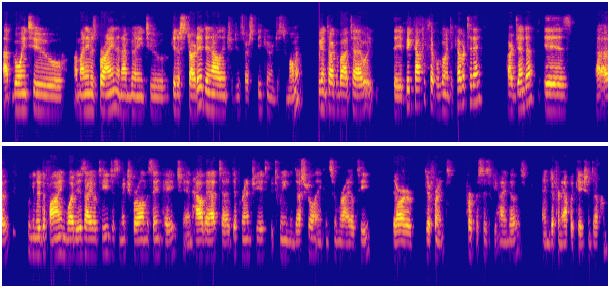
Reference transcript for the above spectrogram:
I'm going to, uh, my name is Brian and I'm going to get us started and I'll introduce our speaker in just a moment. We're going to talk about uh, the big topics that we're going to cover today our agenda is uh, we're going to define what is IoT just to make sure we're all on the same page and how that uh, differentiates between industrial and consumer IoT. There are different purposes behind those and different applications of them.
